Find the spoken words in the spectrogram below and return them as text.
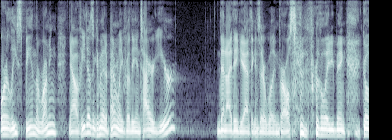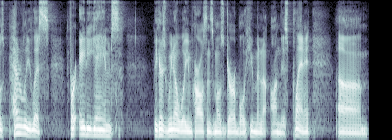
or at least be in the running. Now, if he doesn't commit a penalty for the entire year, then I think you have to consider William Karlsson for the Lady Byng. Goes pennantyless for 80 games because we know William Karlsson's the most durable human on this planet. Um,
